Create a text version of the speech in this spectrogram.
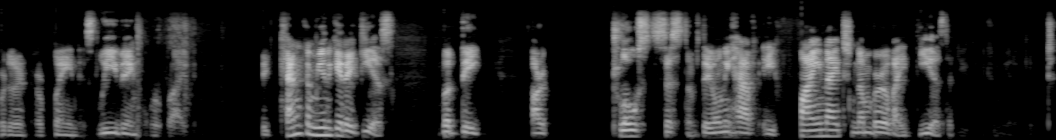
or that an airplane is leaving or arriving. They can communicate ideas, but they are closed systems. They only have a finite number of ideas that you can communicate.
